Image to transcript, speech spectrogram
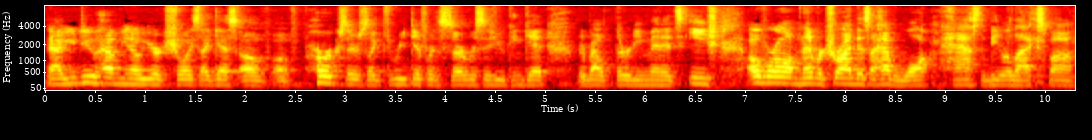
Now, you do have, you know, your choice, I guess, of, of perks. There's like three different services you can get. They're about 30 minutes each. Overall, I've never tried this. I have walked past the Be Relaxed Spa,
